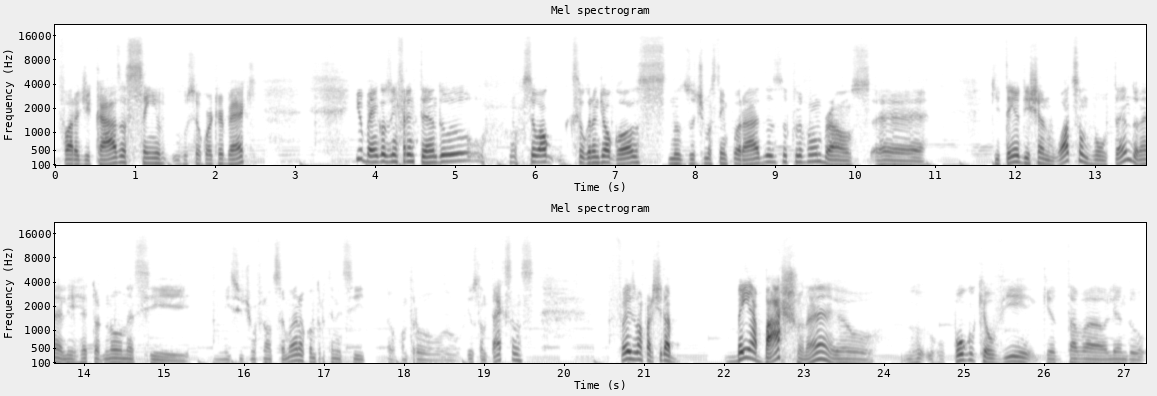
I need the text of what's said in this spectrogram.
fora de casa, sem o, o seu quarterback. E o Bengals enfrentando o seu, seu grande algoz nas últimas temporadas, o Cleveland Browns. É, que tem o Deshaun Watson voltando, né? Ele retornou nesse, nesse último final de semana contra o Tennessee, contra o Houston Texans. Fez uma partida bem abaixo, né? Eu, o pouco que eu vi, que eu tava olhando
